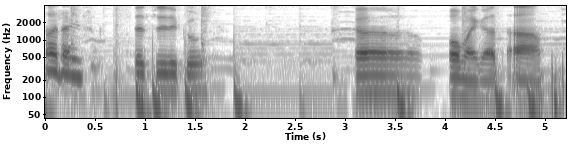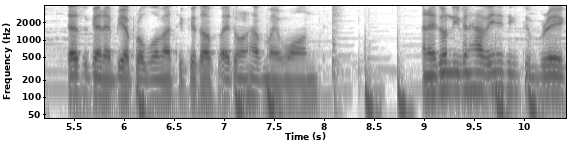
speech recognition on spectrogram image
oh, nice. That's really cool. Uh, oh my god. Uh, that's gonna be a problematic get up. I don't have my wand. And I don't even have anything to break.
